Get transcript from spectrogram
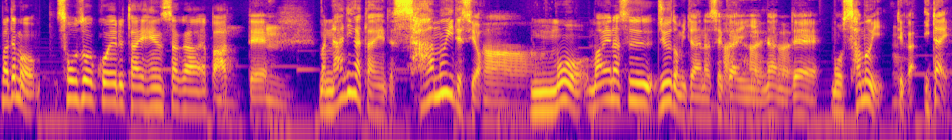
まあでも、想像を超える大変さがやっぱあって、うんまあ何が大変って寒いですよ。もうマイナス10度みたいな世界なんで、はいもう寒いっていうか痛い。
